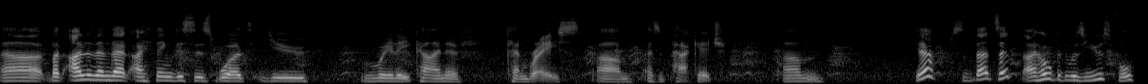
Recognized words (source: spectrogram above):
Uh, but other than that, I think this is what you really kind of can raise um, as a package. Um, yeah, so that's it. I hope it was useful.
